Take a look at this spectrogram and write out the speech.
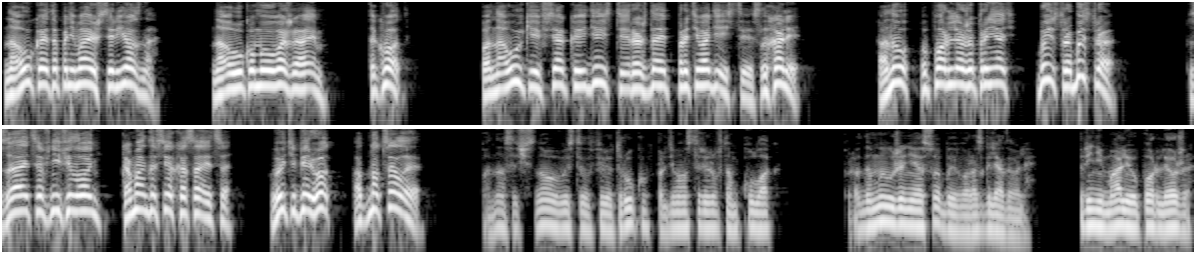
Наука это, понимаешь, серьезно. Науку мы уважаем. Так вот, по науке всякое действие рождает противодействие, слыхали? А ну, упор лежа принять! Быстро, быстро!» «Зайцев, не филонь! Команда всех касается! Вы теперь вот, одно целое!» Панасыч снова выставил вперед руку, продемонстрировав нам кулак. Правда, мы уже не особо его разглядывали. Принимали упор лежа.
